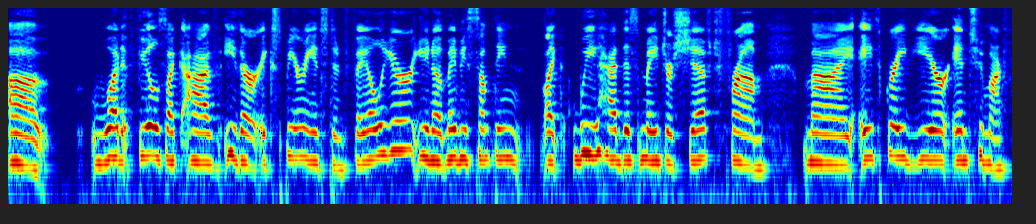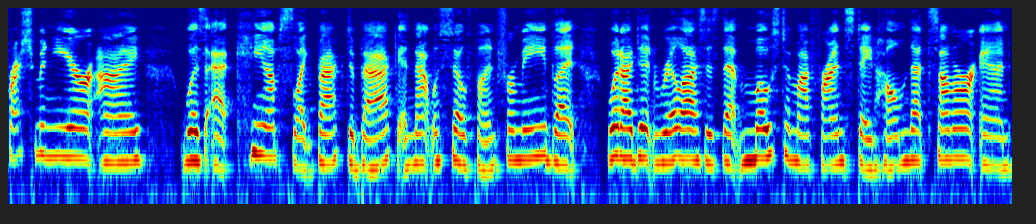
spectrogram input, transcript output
uh, what it feels like I've either experienced in failure, you know, maybe something like we had this major shift from my eighth grade year into my freshman year. I was at camps like back to back, and that was so fun for me. But what I didn't realize is that most of my friends stayed home that summer and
